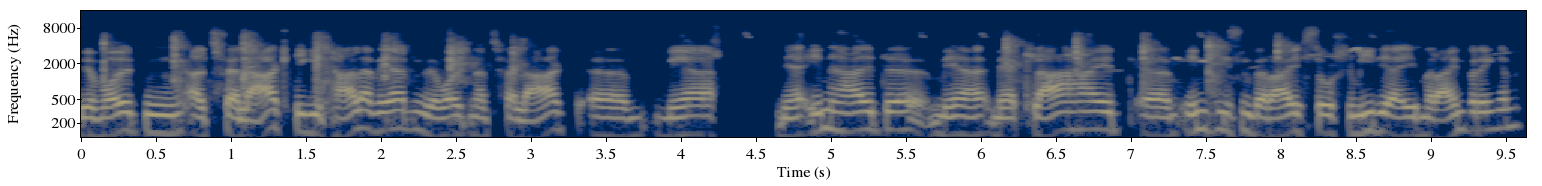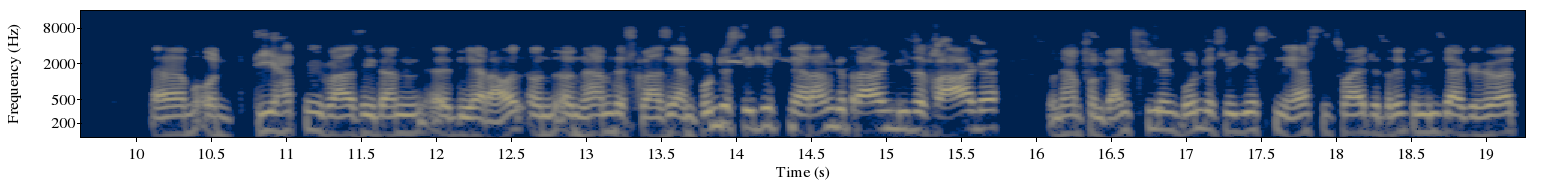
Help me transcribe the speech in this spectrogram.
wir wollten als Verlag digitaler werden, wir wollten als Verlag äh, mehr, mehr Inhalte, mehr, mehr Klarheit äh, in diesen Bereich Social Media eben reinbringen. Ähm, und die hatten quasi dann äh, die heraus und, und haben das quasi an Bundesligisten herangetragen, diese Frage, und haben von ganz vielen Bundesligisten, erste, zweite, dritte Liga gehört,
